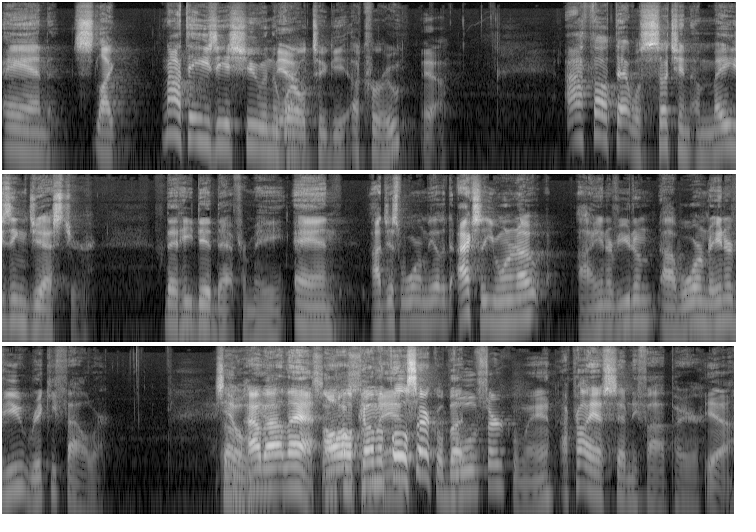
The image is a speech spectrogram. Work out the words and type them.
And like, not the easiest shoe in the Yeah. world to get a crew. Yeah. I thought that was such an amazing gesture that he did that for me. And I just wore him the other day. Actually, you want to know? I interviewed him. I wore him to interview Rickie Fowler. So Hell how yeah. about that? That's All awesome, coming man. full circle. But Full circle, man. I probably have 75 pair. Yeah.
